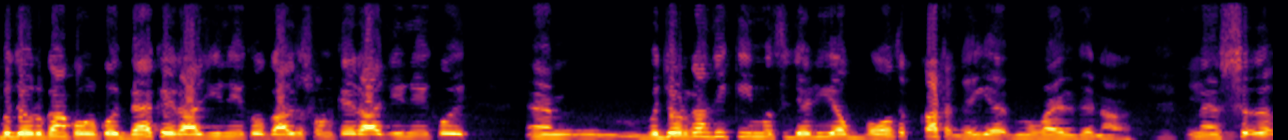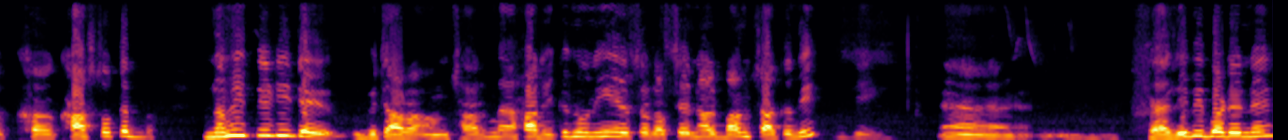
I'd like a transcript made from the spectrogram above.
ਬਜ਼ੁਰਗਾਂ ਕੋਲ ਕੋਈ ਬਹਿ ਕੇ ਰਾਜੀ ਨਹੀਂ ਕੋਈ ਗੱਲ ਸੁਣ ਕੇ ਰਾਜੀ ਨਹੀਂ ਕੋਈ ਬਜ਼ੁਰਗਾਂ ਦੀ ਕੀਮਤ ਜਿਹੜੀ ਆ ਉਹ ਬਹੁਤ ਘਟ ਗਈ ਹੈ ਮੋਬਾਈਲ ਦੇ ਨਾਲ। ਮੈਂ ਖਾਸ ਤੌਰ ਤੇ ਨਵੀਂ ਪੀੜ੍ਹੀ ਦੇ ਵਿਚਾਰਾਂ ਅਨੁਸਾਰ ਮੈਂ ਹਰ ਇੱਕ ਨੂੰ ਨਹੀਂ ਇਸ ਰਸਤੇ ਨਾਲ ਬੰਨ ਸਕਦੀ। ਜੀ। ਫਾਇਦੇ ਵੀ ਬੜੇ ਨੇ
